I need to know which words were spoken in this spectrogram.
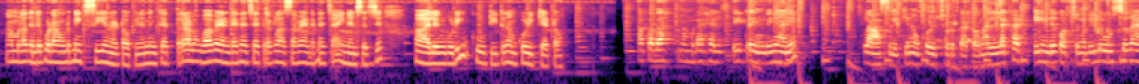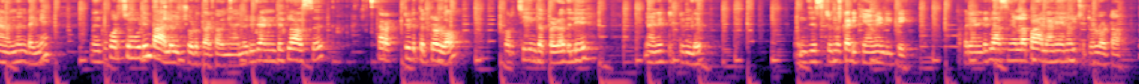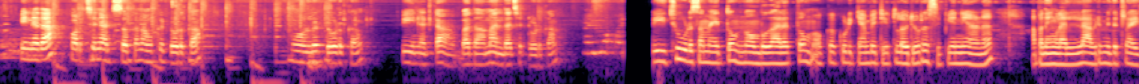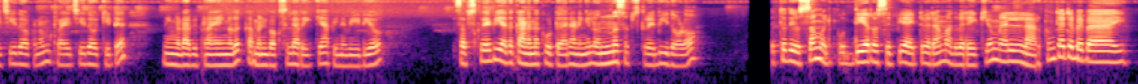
നമ്മൾ അതിന്റെ കൂടെ അങ്ങോട്ട് മിക്സ് ചെയ്യണം കേട്ടോ. പിന്നെ നിങ്ങൾക്ക് എത്ര അളവാണ് വേണ്ടതെന്ന് വെച്ചാൽ എത്ര ഗ്ലാസ്സാണ് വേണ്ടതെന്ന് വെച്ചാൽ അതിനനുസരിച്ച് പാലും കൂടി കൂട്ടിയിട്ട് നമുക്ക് ഒഴിക്കാം കേട്ടോ. അപ്പോൾ അതാ നമ്മുടെ ഹെൽത്തി ഡ്രിങ്ക് ഞാൻ ഗ്ലാസ്സിലേക്ക് നമുക്ക് ഒഴിച്ചു കൊടുക്കാം കേട്ടോ. നല്ല കട്ടിയുണ്ട്. കുറച്ചും കൂടി ലൂസ് വേണമെന്നുണ്ടെങ്കിൽ നിങ്ങൾക്ക് കുറച്ചും കൂടി പാൽ ഒഴിച്ചു കൊടുക്കാം കേട്ടോ. ഞാനൊരു രണ്ട് ഗ്ലാസ് കറക്റ്റ് എടുത്തിട്ടുള്ളൂ. കുറച്ച് ഈന്തപ്പഴം അതിൽ ഞാൻ ഇട്ടിട്ടുണ്ട്. ഒന്ന് ജസ്റ്റ് ഒന്ന് കടിക്കാൻ വേണ്ടിയിട്ടേ. അപ്പോൾ രണ്ട് ഗ്ലാസ്സിനുള്ള പാലാണ് ഞാൻ ഒഴിച്ചിട്ടുള്ളൂ കേട്ടോ. പിന്നെ ഇതാ കുറച്ച് നട്ട്സൊക്കെ നമുക്ക് ഇട്ട് കൊടുക്കാം. മുകളിൽ ഇട്ട് കൊടുക്കാം. പീനട്ടാ ബദാം എന്താ വെച്ചിട്ട് കൊടുക്കാം. ഈ ചൂട് സമയത്തും നോമ്പുകാലത്തും ഒക്കെ കുടിക്കാൻ പറ്റിയിട്ടുള്ള ഒരു റെസിപ്പി തന്നെയാണ്. അപ്പോൾ നിങ്ങളെല്ലാവരും ഇത് ട്രൈ ചെയ്ത് നോക്കണം. ട്രൈ ചെയ്ത് നോക്കിയിട്ട് നിങ്ങളുടെ അഭിപ്രായങ്ങൾ കമന്റ് ബോക്സിൽ അറിയിക്കുക. പിന്നെ വീഡിയോ സബ്സ്ക്രൈബ് ചെയ്യാതെ കാണുന്ന കൂട്ടുകാരാണെങ്കിൽ ഒന്ന് സബ്സ്ക്രൈബ് ചെയ്തോളോ. അടുത്ത ദിവസം ഒരു പുതിയ റെസിപ്പി ആയിട്ട് വരാം. അതുവരേക്കും എല്ലാവർക്കും ടാറ്റ ബൈ ബൈ.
